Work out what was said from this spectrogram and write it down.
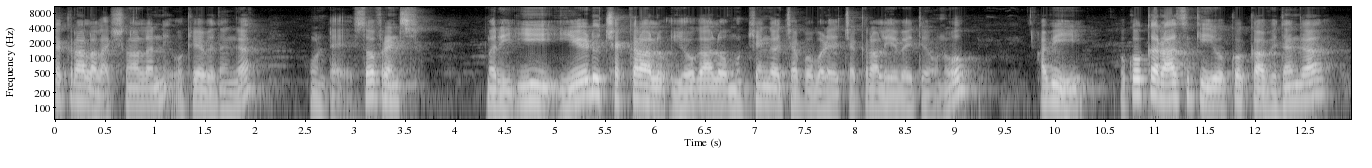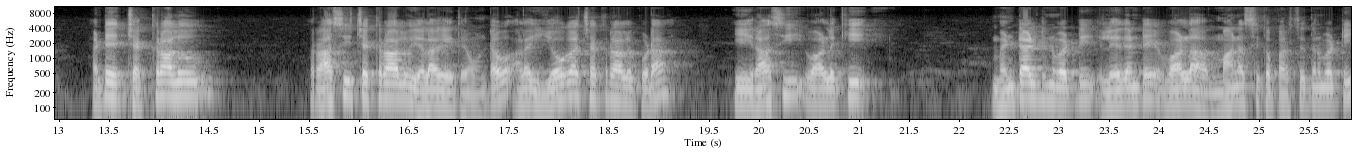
చక్రాల లక్షణాలన్నీ ఒకే విధంగా ఉంటాయి. సో ఫ్రెండ్స్ మరి ఈ ఏడు చక్రాలు యోగాలో ముఖ్యంగా చెప్పబడే చక్రాలు ఏవైతే ఉన్నావో అవి ఒక్కొక్క రాశికి ఒక్కొక్క విధంగా అంటే చక్రాలు రాశి చక్రాలు ఎలాగైతే ఉంటావో అలా యోగా చక్రాలు కూడా ఈ రాశి వాళ్ళకి మెంటాలిటీని బట్టి లేదంటే వాళ్ళ మానసిక పరిస్థితిని బట్టి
